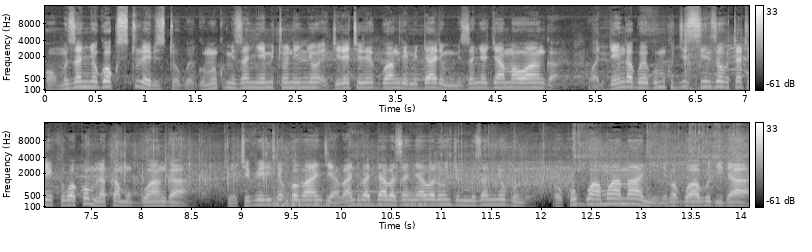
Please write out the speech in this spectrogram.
omuzannyo gw'okusitula ebizito gwe gumu ku mizannyo emitono ennyo egireetera eggwanga emidaali mu mizannyo gy'amawanga wadde nga gwe gumu ku gisinza obutateekebwako mulaka mu ggwanga. Kino kiviiriddeko bangi abandi badde abazannyi abalungi mu muzannyo guno okuggwamu amaanyi ne bagwabulira.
